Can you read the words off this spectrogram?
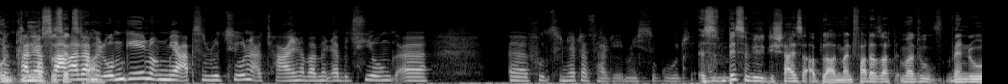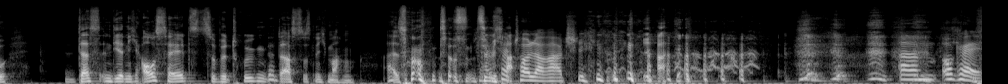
Und dann kann der Fahrer damit umgehen und mir Absolution erteilen, aber mit einer Beziehung äh, äh, funktioniert das halt eben nicht so gut. Es ist ein bisschen wie die Scheiße abladen. Mein Vater sagt immer, du, wenn du das in dir nicht aushältst, zu betrügen, dann darfst du es nicht machen. Also, das ist ein das ziemlich. Das ist ein toller Ratschlag. ja. ähm, okay.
